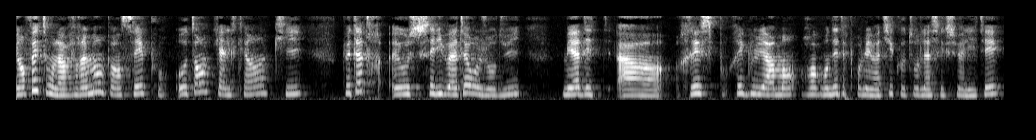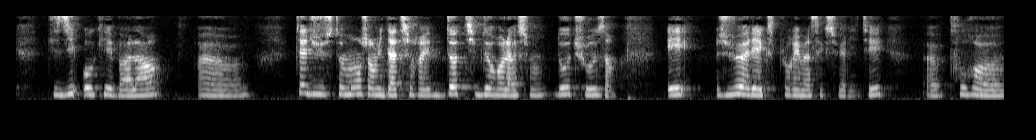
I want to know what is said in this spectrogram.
Et en fait, on l'a vraiment pensé pour autant quelqu'un qui peut-être est célibataire aujourd'hui, mais a, régulièrement rencontré des problématiques autour de la sexualité, qui se dit ok bah là, euh, peut-être justement j'ai envie d'attirer d'autres types de relations, d'autres choses, et je veux aller explorer ma sexualité euh, pour euh,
